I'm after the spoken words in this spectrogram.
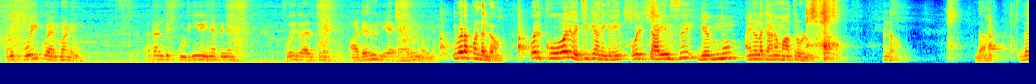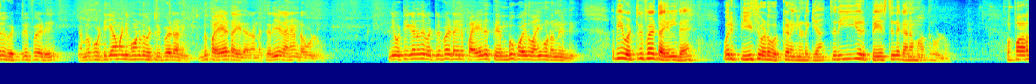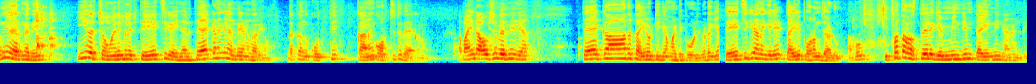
അത് പൂയിക്കോയമ്പാണ് അതാണ്ട് കുടുങ്ങി കഴിഞ്ഞാൽ പിന്നെ ഒരു കാലത്തും അടരുമില്ല ഏറും ഉണ്ടാവില്ല ഇവിടെ ഉണ്ടല്ലോ. ഒരു കോൽ വെച്ചിരിക്കുകയാണെങ്കിൽ ഒരു ടൈൽസ് ഗമ്മും അതിനുള്ള കനം മാത്രമേ ഉള്ളൂ. ഉണ്ടോ ഇതാ. ഇതൊരു വെട്രിഫൈഡ്. നമ്മൾ പൊട്ടിക്കാൻ വേണ്ടി പോണത് വെട്രിഫൈഡ് ആണ്. ഇത് പഴയ ടൈലാണ് കണ്ട? ചെറിയ കനം ഉണ്ടാവുള്ളൂ. ഇനി ഒട്ടിക്കണത് വെട്രിഫൈഡ് ടൈൽ പഴയത് തെമ്പ് പോയത് വാങ്ങിക്കൊണ്ടുവന്നിട്ടുണ്ട്. അപ്പോൾ ഈ വെട്രിഫൈഡ് ടൈലിന്റെ ഒരു പീസ് ഇവിടെ വെക്കുകയാണെങ്കിൽ ഉണ്ടെങ്കിൽ ചെറിയൊരു പേസ്റ്റിന്റെ കനം മാത്രമേ ഉള്ളൂ. അപ്പോൾ പറഞ്ഞു വരുന്നത് ഈ ഒരു ചുമരുമ്പിൽ തേച്ച് കഴിഞ്ഞാൽ തേക്കണമെങ്കിൽ എന്ത് ചെയ്യണമെന്ന് അറിയോ? ഇതൊക്കെ ഒന്ന് കൊത്തി കനം കുറച്ചിട്ട് തേക്കണം. അപ്പോൾ അതിന്റെ ആവശ്യം വരുന്നില്ല. തേക്കാതെ ടൈൽ ഒട്ടിക്കാൻ വേണ്ടി പോകണം കേട്ടോ തേച്ചിക്കുകയാണെങ്കിൽ ടൈൽ പുറം ചാടും. അപ്പം ഇപ്പോഴത്തെ അവസ്ഥയിൽ ഗമ്മിന്റെയും ടൈലിന്റെയും കനുണ്ട്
